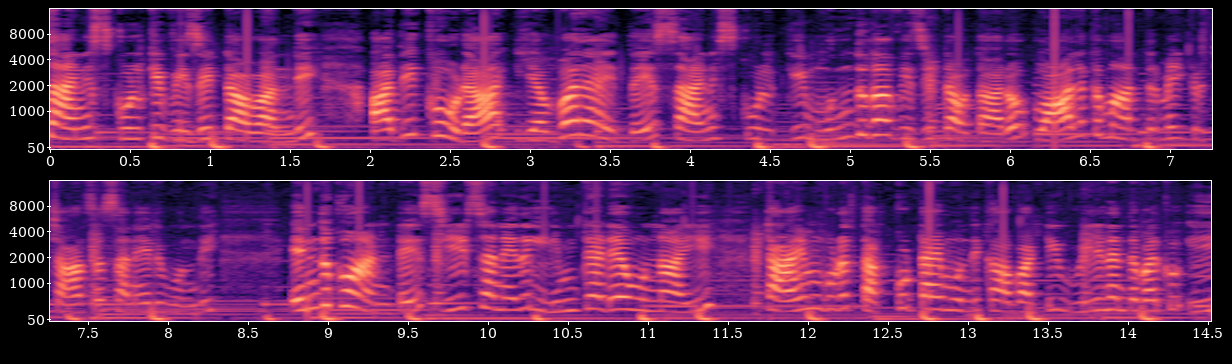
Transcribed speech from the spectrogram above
సైనిక్ స్కూల్కి విజిట్ అవ్వండి. అది కూడా ఎవరైతే సైనిక్ స్కూల్కి ముందుగా విజిట్ అవుతారో వాళ్ళకి మాత్రమే ఇక్కడ ఛాన్సెస్ అనేది ఉంది. ఎందుకు అంటే సీట్స్ అనేది లిమిటెడే ఉన్నాయి. టైం కూడా తక్కువ టైం ఉంది కాబట్టి వీలైనంత వరకు ఈ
